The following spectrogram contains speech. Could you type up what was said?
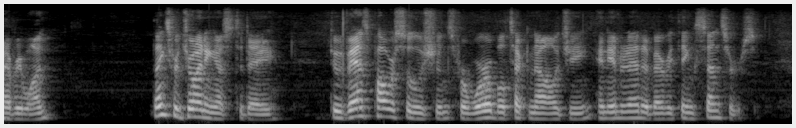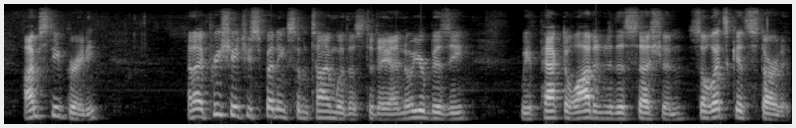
everyone. Thanks for joining us today to Advanced Power Solutions for Wearable Technology and Internet of Everything Sensors. I'm Steve Grady, and I appreciate you spending some time with us today. I know you're busy. We've packed a lot into this session, so let's get started.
